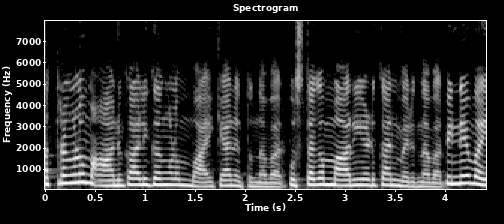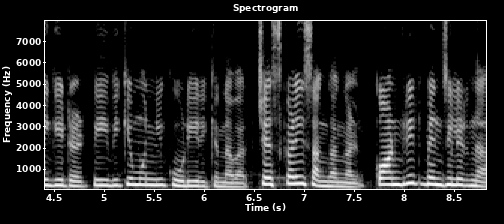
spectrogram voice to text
പത്രങ്ങളും ആനുകാലികങ്ങളും വായിക്കാനെത്തുന്നവർ പുസ്തകം മാറിയെടുക്കാൻ വരുന്നവർ പിന്നെ വൈകിട്ട് ടി വിക്ക് മുന്നിൽ കൂടിയിരിക്കുന്നവർ ചെസ് കളി സംഘങ്ങൾ കോൺക്രീറ്റ് ബെഞ്ചിലിരുന്ന്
